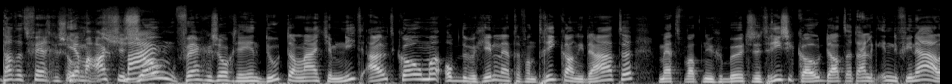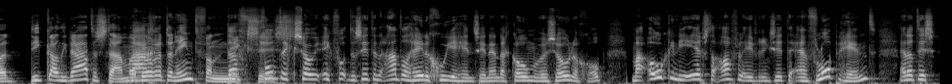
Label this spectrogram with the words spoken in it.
dat het ver gezocht Ja, maar als je Maar- zo'n vergezochte hint doet, dan laat je hem niet uitkomen op de beginletter van drie kandidaten. Met wat nu gebeurt is het risico dat uiteindelijk in de finale die kandidaten staan, Maar waardoor het een hint van Dat niks vond is. ik zo. Ik vond, er zitten een aantal hele goede hints in en daar komen we zo nog op. Maar ook in die eerste aflevering zit de envelop hint. En dat is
